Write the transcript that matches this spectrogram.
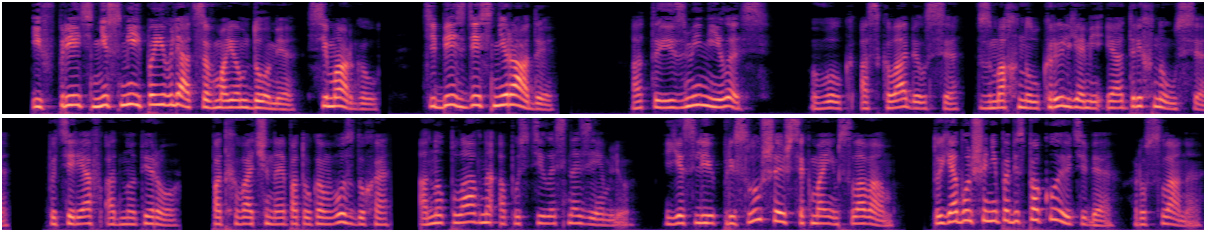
— И впредь не смей появляться в моем доме, Симаргл! Тебе здесь не рады! — А ты изменилась! Волк осклабился, взмахнул крыльями и отряхнулся, потеряв одно перо. Подхваченное потоком воздуха, оно плавно опустилось на землю. «Если прислушаешься к моим словам, то я больше не побеспокою тебя, Руслана.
